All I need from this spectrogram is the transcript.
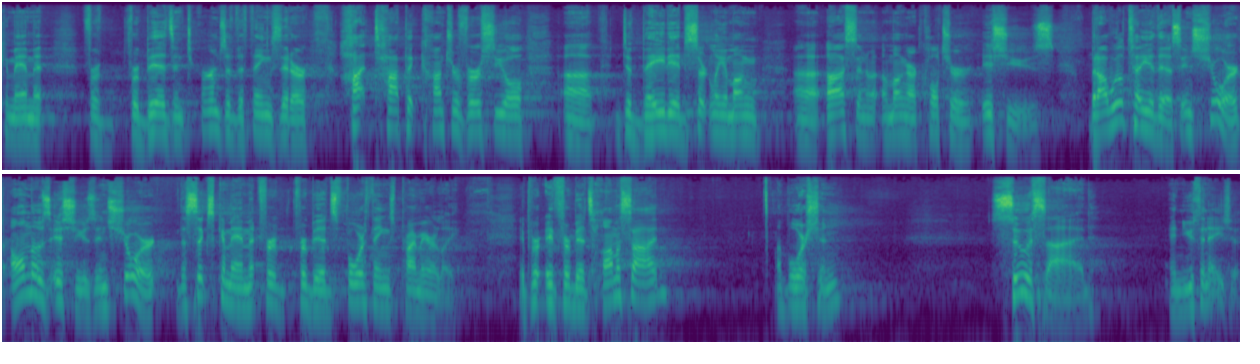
commandment for, forbids in terms of the things that are hot topic, controversial, uh, debated, certainly among Uh, us and among our culture issues. But I will tell you this in short, on those issues, in short, the sixth commandment for, forbids four things primarily it, it forbids homicide, abortion, suicide, and euthanasia.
